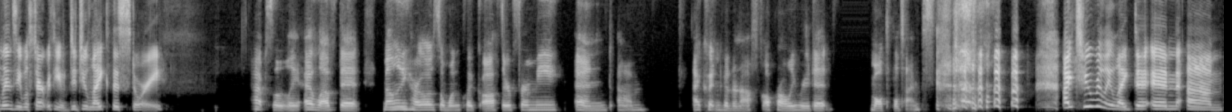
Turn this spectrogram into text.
lindsay we'll start with you did you like this story Absolutely. I loved it. Melanie Harlow is a one click author for me, and um, I couldn't get enough. I'll probably read it multiple times. I too really liked it. And, um,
